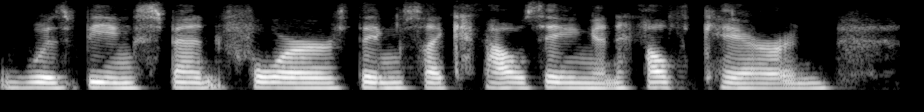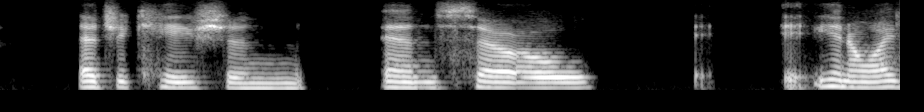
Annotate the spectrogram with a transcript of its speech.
was being spent for things like housing and healthcare and education. And so, you know, I,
